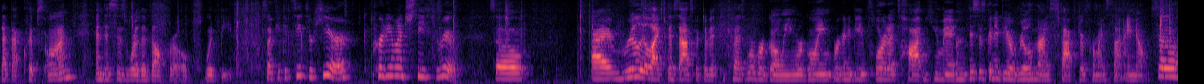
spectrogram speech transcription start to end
that that clips on and this is where the velcro would be so if you could see through here pretty much see through so I really like this aspect of it because where we're going, we're going, we're going to be in Florida. It's hot and humid. This is going to be a real nice factor for my son, I know. So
